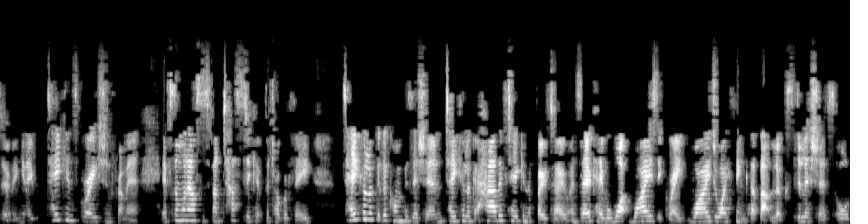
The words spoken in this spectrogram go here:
doing, you know, take inspiration from it. If someone else is fantastic at photography, take a look at the composition, take a look at how they've taken the photo and say, okay, well, what, why is it great? Why do I think that that looks delicious? Or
